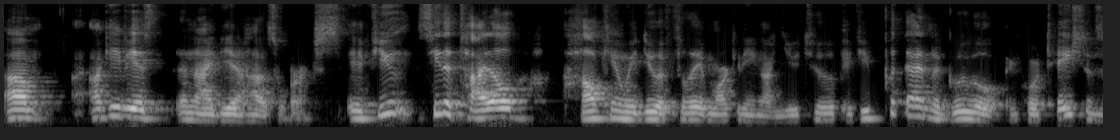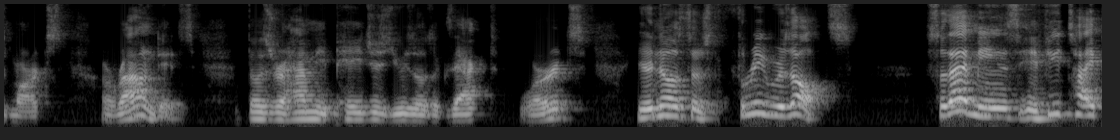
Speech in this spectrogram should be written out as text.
Um, I'll give you an idea of how this works. If you see the title, how can we do affiliate marketing on YouTube? If you put that into Google in quotations marks around it, those are how many pages use those exact words. You'll notice there's three results. So that means if you type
